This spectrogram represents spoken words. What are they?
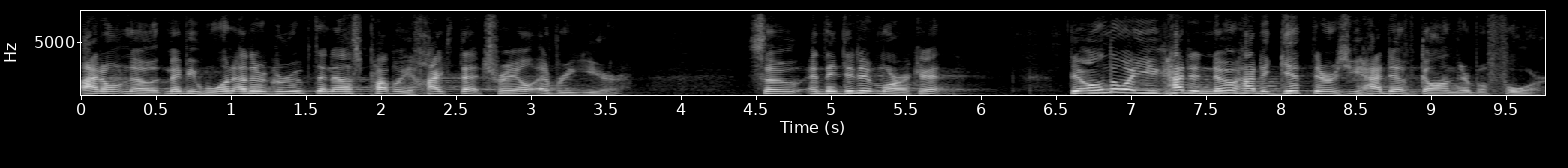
I don't know, maybe one other group than us probably hiked that trail every year. So, and they didn't mark it. The only way you had to know how to get there is you had to have gone there before.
